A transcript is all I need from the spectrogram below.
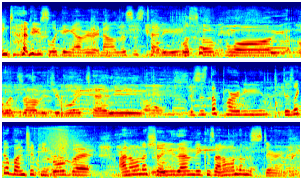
And Teddy's looking at me right now. This is Teddy. What's up, vlog? What's up? It's your boy Teddy. This is the party. There's like a bunch of people, but I don't want to show you them because I don't want them to stare at me.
